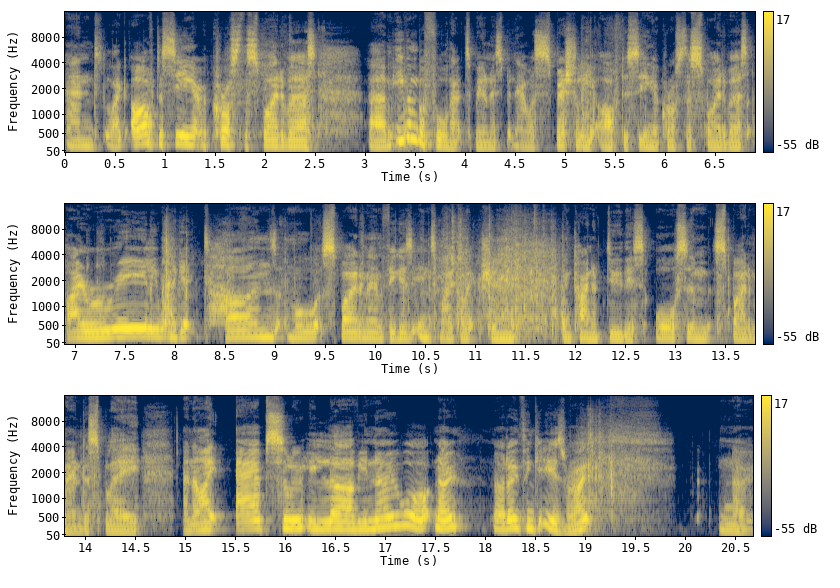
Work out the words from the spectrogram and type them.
and like after seeing it across the Spider-Verse, um, even before that, to be honest, but now especially after seeing Across the Spider-Verse, I really want to get tons more Spider-Man figures into my collection and kind of do this awesome Spider-Man display. And I absolutely love, you know what? No, no, I don't think it is, right? No.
